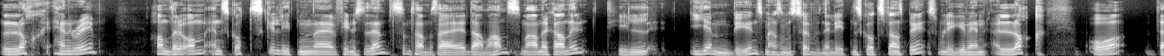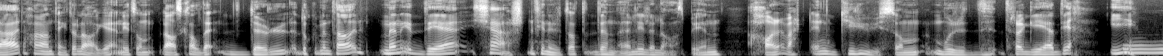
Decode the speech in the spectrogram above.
Loch Henry, handler om en skotsk liten eh, filmstudent som tar med seg dama hans, som er amerikaner, til hjembyen, som er en sånn søvnig liten skotsk landsby, som ligger ved en loch. Og der har han tenkt å lage en litt sånn, la oss kalle det, døll dokumentar. Men idet kjæresten finner ut at denne lille landsbyen har vært en grusom mordtragedie i, Oh,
